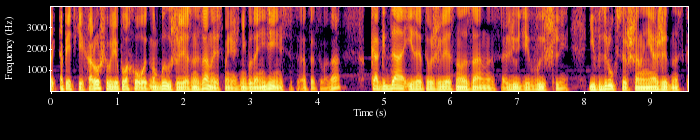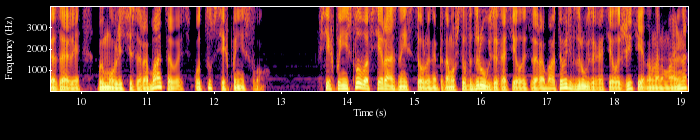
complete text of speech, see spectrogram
опять-таки, хорошего или плохого, но был железный занавес, мы же никуда не денемся от этого, да? Когда из этого железного занавеса люди вышли и вдруг совершенно неожиданно сказали, вы можете зарабатывать, вот тут всех понесло всех понесло во все разные стороны, потому что вдруг захотелось зарабатывать, вдруг захотелось жить, и это нормально,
